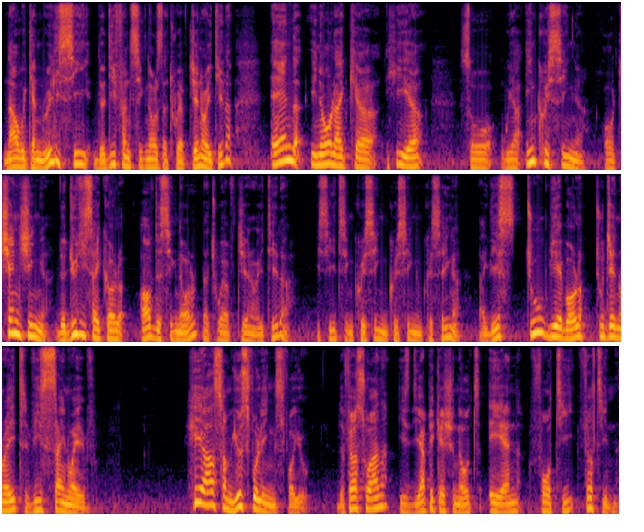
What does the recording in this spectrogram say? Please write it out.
Now we can really see the different signals that we have generated. And, you know, like uh, here, so we are increasing or changing the duty cycle of the signal that we have generated. You see it's increasing, increasing, increasing like this to be able to generate this sine wave. Here are some useful links for you. The first one is the application note AN4013,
